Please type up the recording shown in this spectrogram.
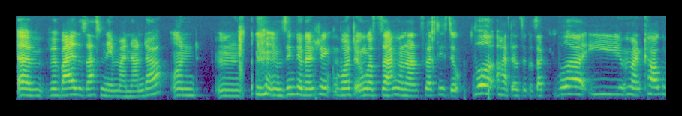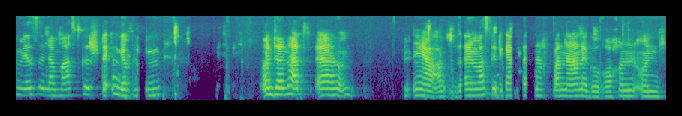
ähm, wir beide saßen nebeneinander und Sinke der Schinken wollte irgendwas sagen und dann plötzlich so, "Buah", hat er so gesagt, "Buah, i, mein Kaugummi ist in der Maske stecken geblieben. Und dann hat ähm, ja, seine Maske die ganze Zeit nach Banane gerochen und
